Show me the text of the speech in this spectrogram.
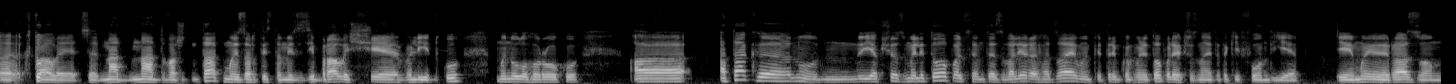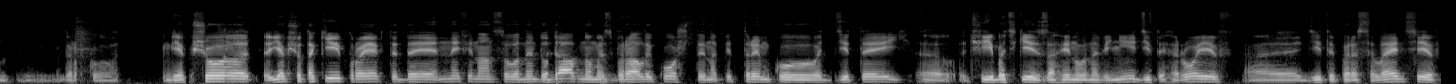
е, Хто але це над надваж... Так, ми з артистами зібрали ще влітку минулого року. А, а так, е, ну якщо з Мелітопольцем, то з Валерою Гадзаєвим, підтримка Мелітополя, якщо знаєте, такий фонд є. І ми разом м. Якщо, якщо такі проекти, де не фінансово недавно ми збирали кошти на підтримку дітей, е, чиї батьки загинули на війні, діти героїв, е, діти переселенців,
